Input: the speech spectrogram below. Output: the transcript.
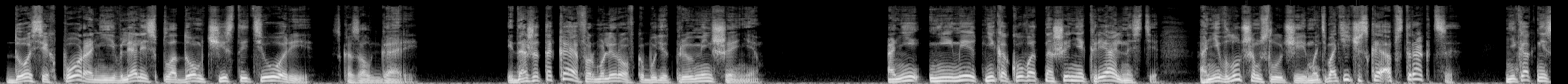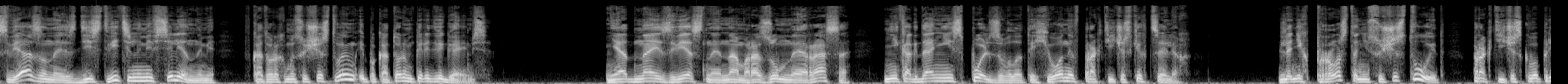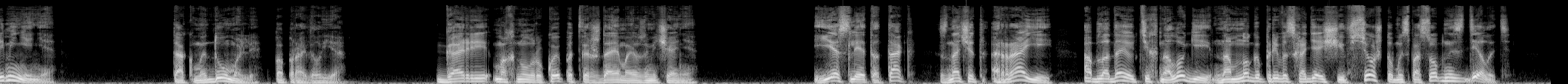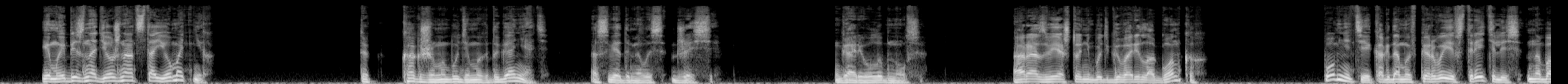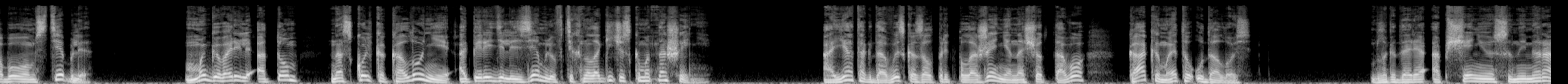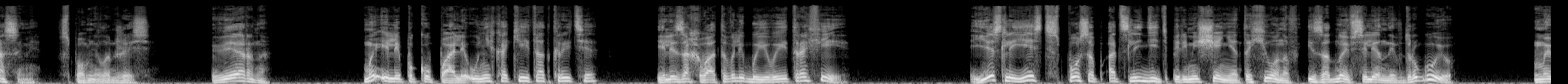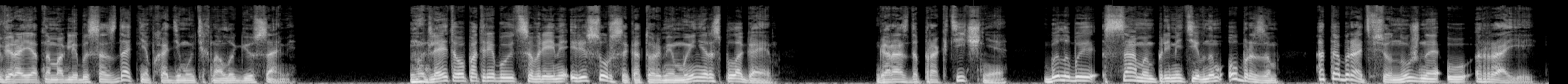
До сих пор они являлись плодом чистой теории, сказал Гарри. И даже такая формулировка будет преуменьшением. Они не имеют никакого отношения к реальности. Они в лучшем случае математическая абстракция, никак не связанная с действительными вселенными, в которых мы существуем и по которым передвигаемся. Ни одна известная нам разумная раса никогда не использовала тахионы в практических целях. Для них просто не существует практического применения. «Так мы думали», — поправил я. Гарри махнул рукой, подтверждая мое замечание. «Если это так, значит, раей обладают технологией, намного превосходящей все, что мы способны сделать. И мы безнадежно отстаем от них. «Как же мы будем их догонять?» — осведомилась Джесси. Гарри улыбнулся. «А разве я что-нибудь говорил о гонках? Помните, когда мы впервые встретились на бобовом стебле? Мы говорили о том, насколько колонии опередили Землю в технологическом отношении. А я тогда высказал предположение насчет того, как им это удалось. «Благодаря общению с иными расами», — вспомнила Джесси. «Верно», мы или покупали у них какие-то открытия, или захватывали боевые трофеи. Если есть способ отследить перемещение тахионов из одной вселенной в другую, мы, вероятно, могли бы создать необходимую технологию сами. Но для этого потребуется время и ресурсы, которыми мы не располагаем. Гораздо практичнее было бы самым примитивным образом отобрать все нужное у Раей.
